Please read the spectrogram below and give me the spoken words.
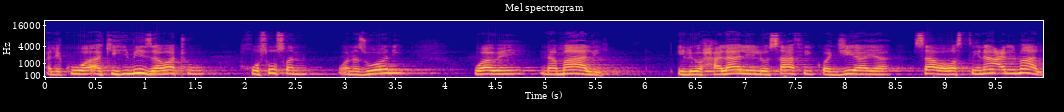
alikuwa akihimiza watu hususan wanazuoni wawe na mali iliyo halali iliyo safi kwa njia ya sawa wastinaa almal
